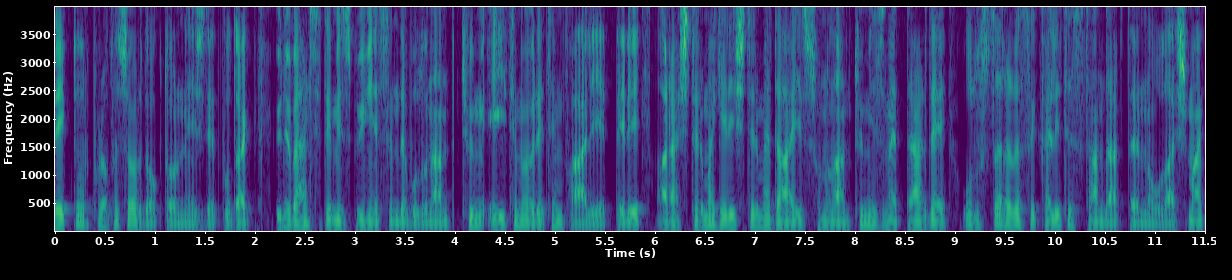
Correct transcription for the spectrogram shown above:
Rektör Profesör Doktor Necdet Budak, üniversitemiz bünyesinde bulunan tüm eğitim öğretim faaliyetleri, araştırma geliştirme dahil sunulan tüm hizmetlerde uluslararası kalite standartlarına ulaşmak,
